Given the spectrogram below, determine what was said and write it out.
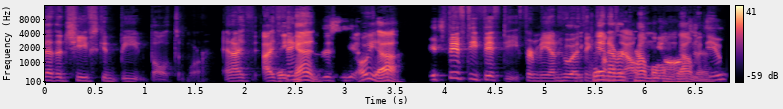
that the Chiefs can beat Baltimore, and I I They think can. this is Oh yeah, it's 50-50 for me on who I think can't comes ever out. count Mahomes out, man. you.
